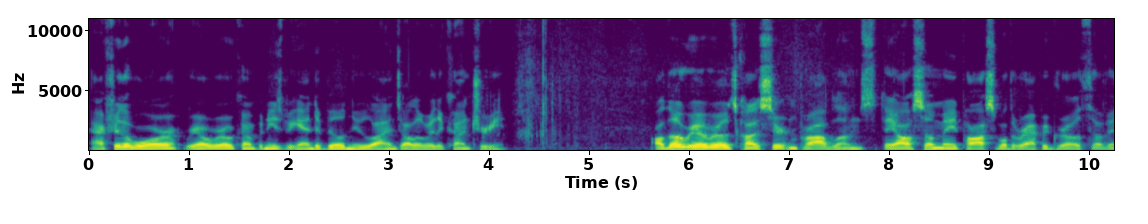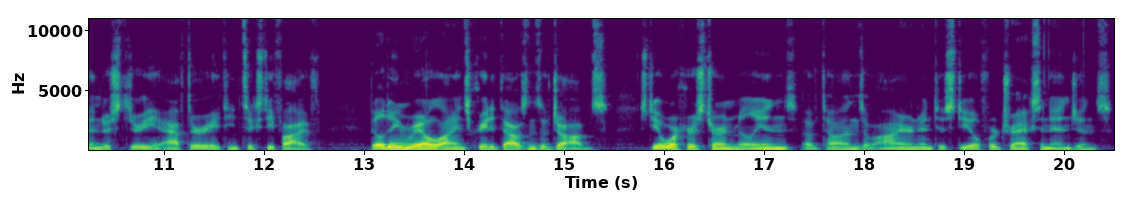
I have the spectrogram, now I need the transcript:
After the war, railroad companies began to build new lines all over the country. Although railroads caused certain problems, they also made possible the rapid growth of industry after 1865. Building rail lines created thousands of jobs. Steelworkers turned millions of tons of iron into steel for tracks and engines.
